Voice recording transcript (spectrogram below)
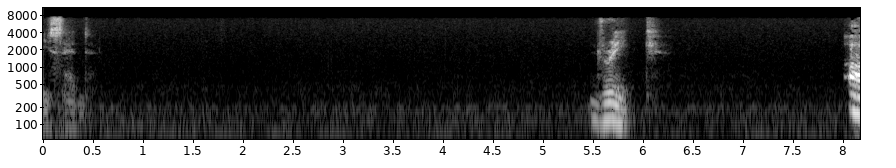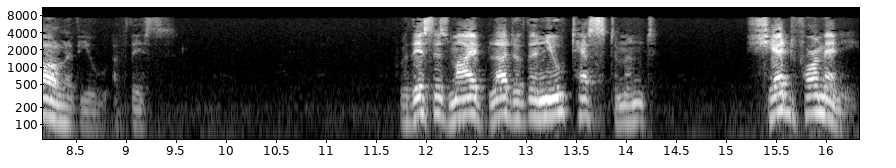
he said. Drink, all of you, of this. For this is my blood of the New Testament, shed for many,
